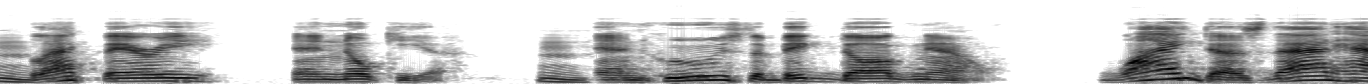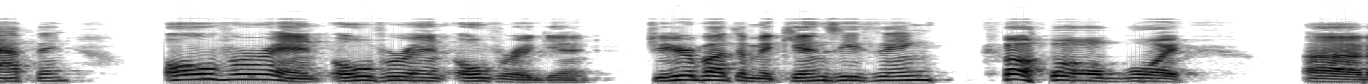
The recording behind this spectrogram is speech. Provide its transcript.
Hmm. BlackBerry and Nokia. Hmm. And who's the big dog now? Why does that happen over and over and over again? Did you hear about the McKinsey thing? Oh boy. Uh,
